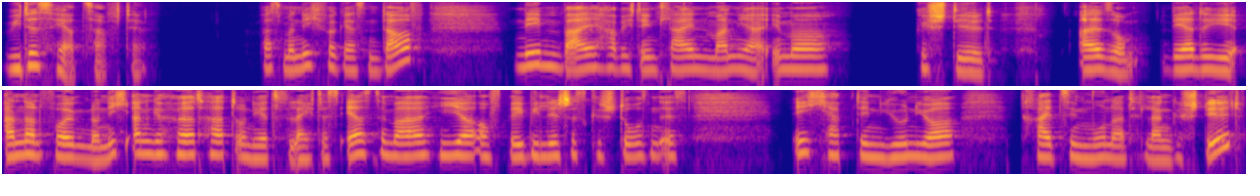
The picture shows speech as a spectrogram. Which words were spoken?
wie das Herzhafte. Was man nicht vergessen darf, nebenbei habe ich den kleinen Mann ja immer gestillt. Also, wer die anderen Folgen noch nicht angehört hat und jetzt vielleicht das erste Mal hier auf Babylicious gestoßen ist, ich habe den Junior 13 Monate lang gestillt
